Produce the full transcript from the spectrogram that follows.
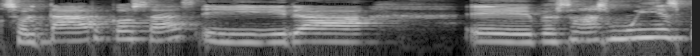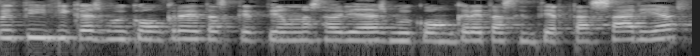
soltar cosas y ir a eh, personas muy específicas, muy concretas, que tienen unas habilidades muy concretas en ciertas áreas,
